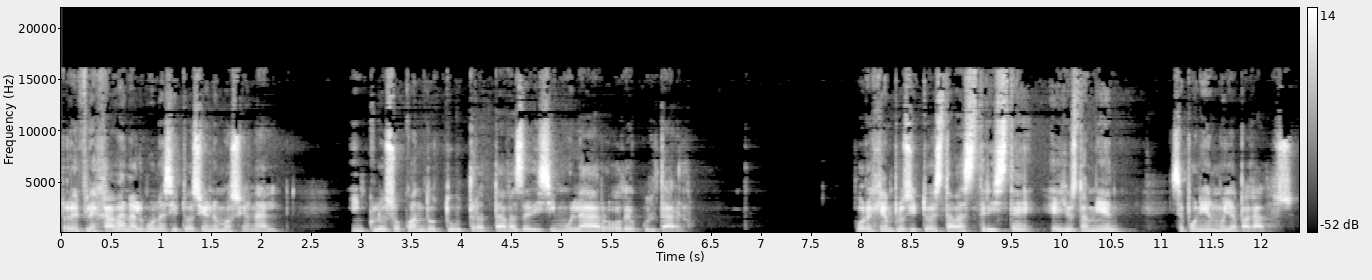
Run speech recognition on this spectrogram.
reflejaban alguna situación emocional incluso cuando tú tratabas de disimular o de ocultarlo. Por ejemplo, si tú estabas triste, ellos también se ponían muy apagados.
